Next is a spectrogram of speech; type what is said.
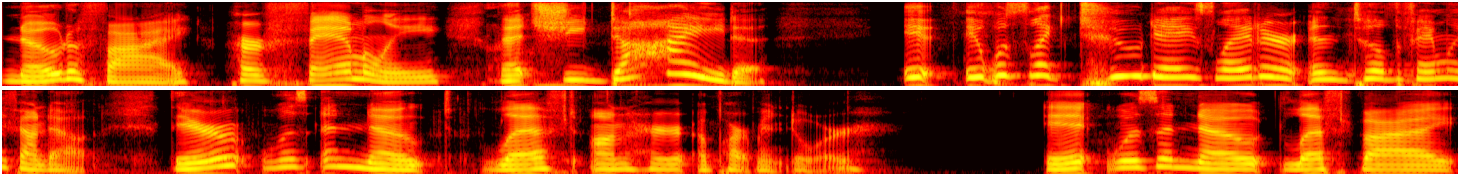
notify her family that she died. It it was like two days later until the family found out. There was a note left on her apartment door. It was a note left by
